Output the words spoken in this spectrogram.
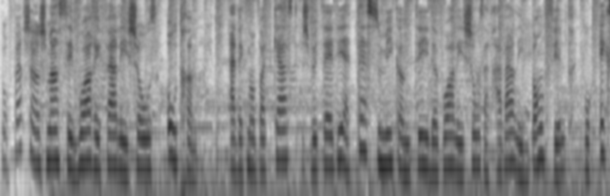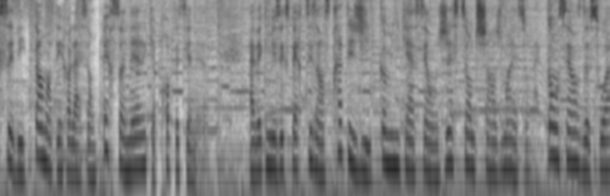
Pour faire changement, c'est voir et faire les choses autrement. Avec mon podcast, je veux t'aider à t'assumer comme t'es et de voir les choses à travers les bons filtres pour exceller tant dans tes relations personnelles que professionnelles. Avec mes expertises en stratégie, communication, gestion du changement et sur la conscience de soi,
